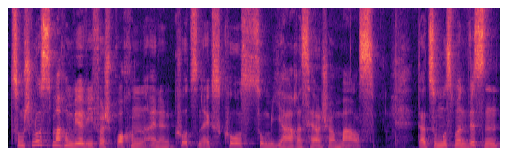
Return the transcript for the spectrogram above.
Zum Schluss machen wir, wie versprochen, einen kurzen Exkurs zum Jahresherrscher Mars. Dazu muss man wissen,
